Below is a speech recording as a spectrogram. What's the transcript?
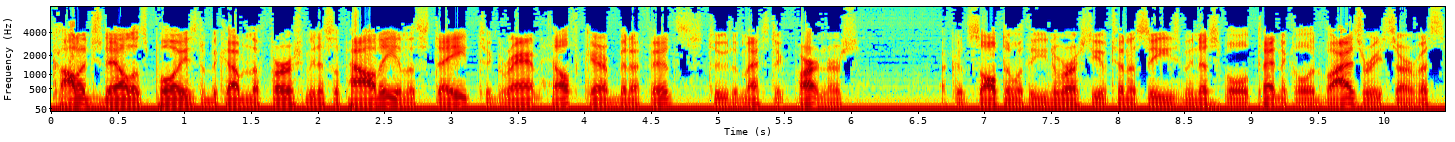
Collegedale is poised to become the first municipality in the state to grant health care benefits to domestic partners. A consultant with the University of Tennessee's Municipal Technical Advisory Service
